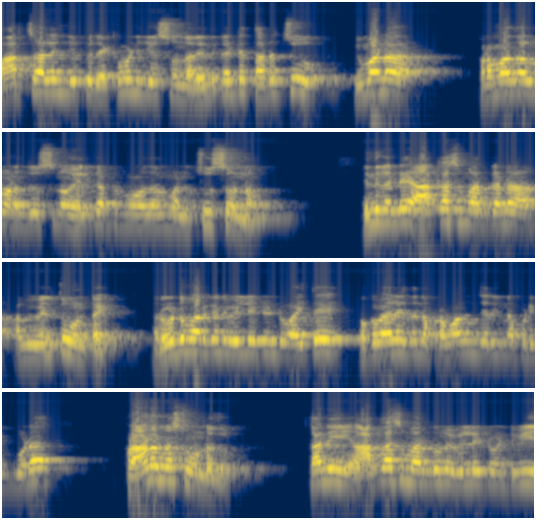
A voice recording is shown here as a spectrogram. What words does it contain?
మార్చాలని చెప్పి రికమెండ్ చేస్తున్నారు. ఎందుకంటే తరచూ విమాన ప్రమాదాలు మనం చూస్తున్నాం హెలికాప్టర్ ప్రమాదాలు మనం చూస్తున్నాం ఎందుకంటే ఆకాశ మార్గాన అవి వెళ్తూ ఉంటాయి. రోడ్డు మార్గాన్ని వెళ్ళేటువంటి అయితే ఒకవేళ ఏదైనా ప్రమాదం జరిగినప్పటికి కూడా ప్రాణ నష్టం ఉండదు. కానీ ఆకాశ మార్గంలో వెళ్ళేటువంటివి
